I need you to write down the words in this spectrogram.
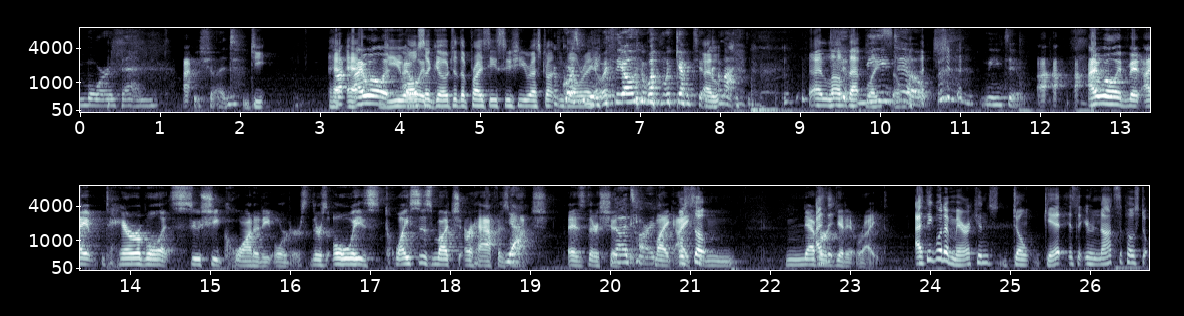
more than we should. Do you, I- I will- Do you I will- also go to the pricey sushi restaurant Of in course Del we do. It's the only one we go to. I- Come on. I love that Me place too. so much. Me too. I will admit I am terrible at sushi quantity orders. There's always twice as much or half as Yeah. much as there should No, it's be. hard. Like I so- can never I thi- get it right. I think what Americans don't get is that you're not supposed to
